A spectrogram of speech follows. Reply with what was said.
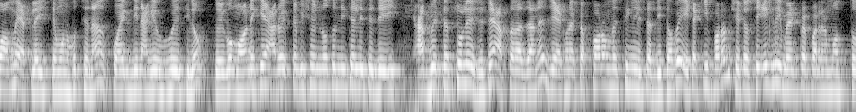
কম অ্যাপ্লাই তেমন হচ্ছে না, কয়েকদিন আগে হয়েছিল। তো এবং অনেকে আরও একটা বিষয় নতুন ইটালিতে যেই আপডেটটা চলে এসেছে, আপনারা জানেন যে এখন একটা ফর্মে সিগনেচার দিতে হবে। এটা কি ফর্ম সেটা হচ্ছে এগ্রিমেন্ট পেপারের মতো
